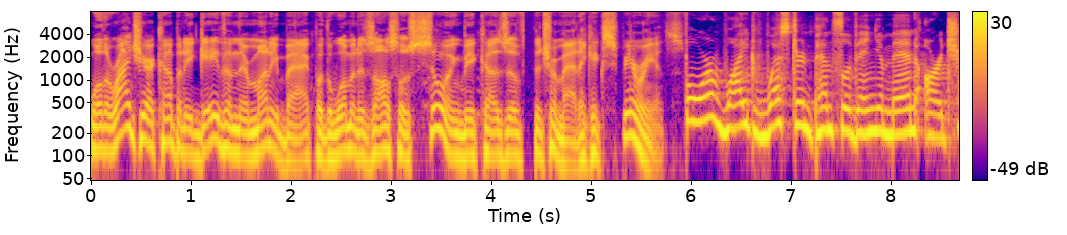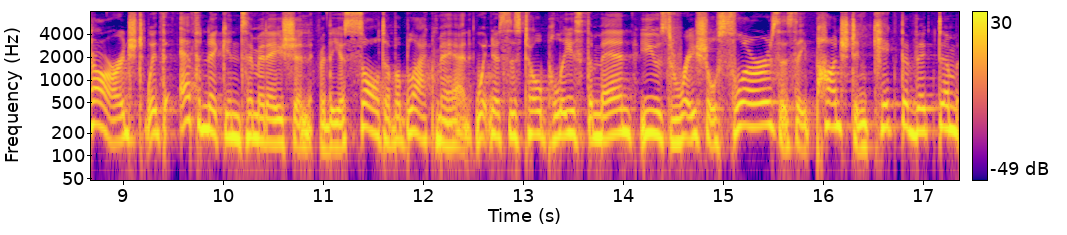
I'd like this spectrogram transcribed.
Well, the rideshare company gave them their money back, but the woman is also suing because of the traumatic experience. Four white Western Pennsylvania men are charged with ethnic intimidation for the assault of a black man. Witnesses told police the men used racial slurs as they punched and kicked the victim.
